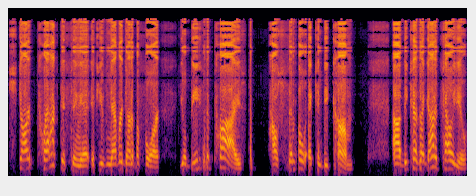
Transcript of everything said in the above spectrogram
start practicing it if you've never done it before. You'll be surprised how simple it can become. Uh, because I got to tell you,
